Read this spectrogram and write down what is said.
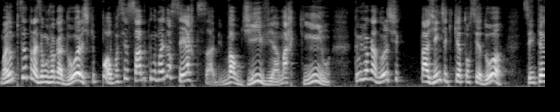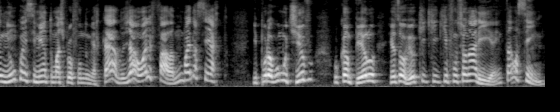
Mas não precisa trazer uns jogadores que, pô, você sabe que não vai dar certo, sabe? Valdívia, Marquinho. Tem uns jogadores que a gente aqui que é torcedor, sem ter nenhum conhecimento mais profundo do mercado, já olha e fala, não vai dar certo. E por algum motivo, o Campelo resolveu que, que, que funcionaria. Então, assim,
